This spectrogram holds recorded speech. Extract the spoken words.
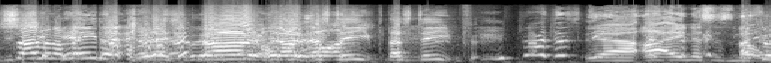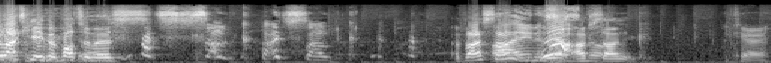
Simon, I made it! No, no, oh my that's God. deep. That's deep. Yeah, our anus is not. I feel like waterproof, hippopotamus. I sunk. I sunk. Have I sunk? anus Yeah, is I've not- sunk. Okay.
